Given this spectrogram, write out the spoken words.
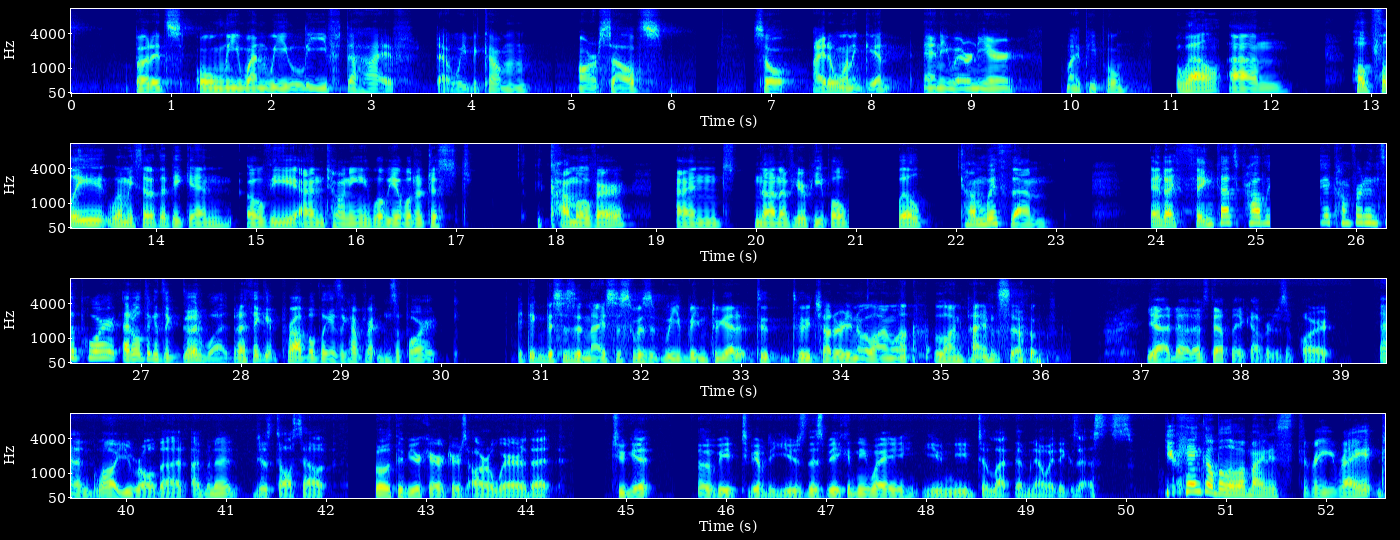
but it's only when we leave the hive that we become ourselves. So I don't want to get anywhere near my people. Well, um hopefully when we set up the beacon, Ovi and Tony will be able to just come over and none of your people will come with them. And I think that's probably a comfort and support. I don't think it's a good one, but I think it probably is a comfort and support. I think this is the nicest visit we've been together to to each other in a long long time. So Yeah, no, that's definitely a comfort and support. And while you roll that, I'm gonna just toss out both of your characters are aware that to get Ovi to be able to use this beacon anyway, you need to let them know it exists. You can't go below a minus three, right?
